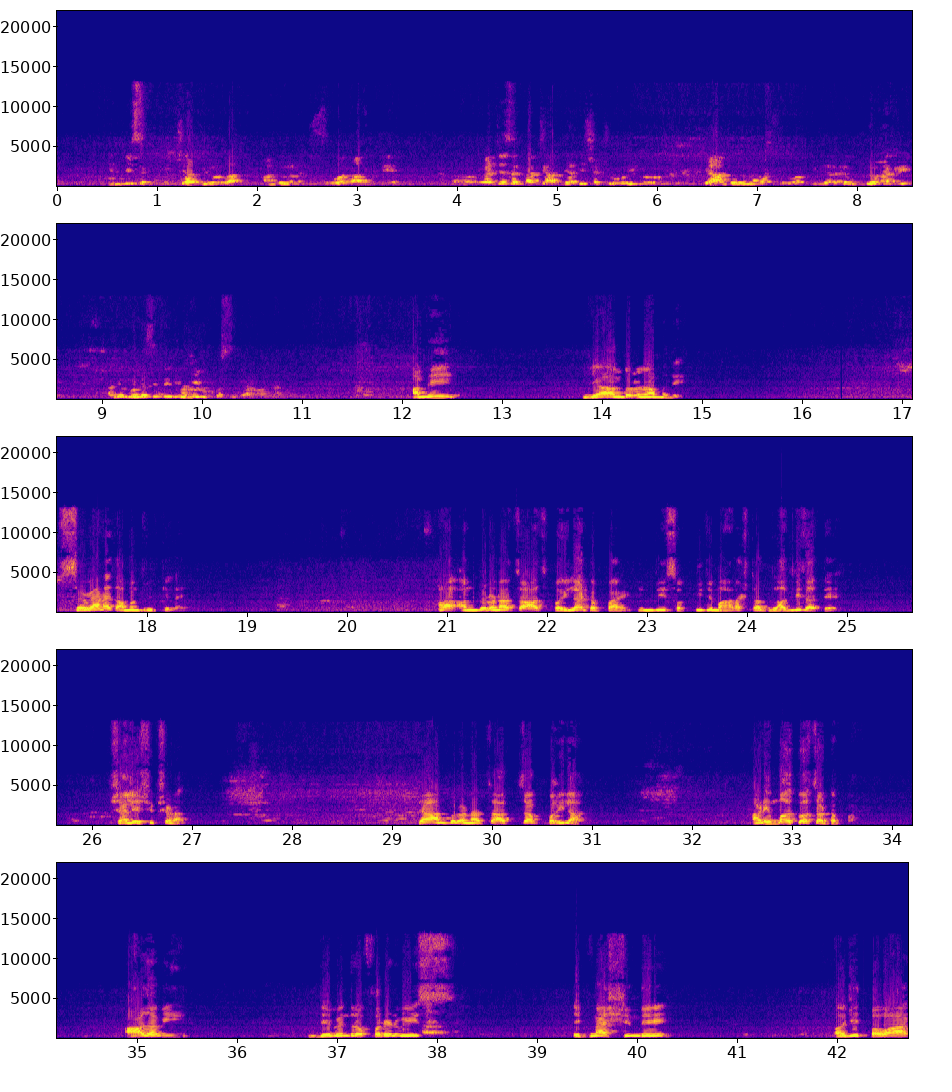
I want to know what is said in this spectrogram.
हिंदी सक्तीच्या विरोधात आंदोलनाची सुरुवात आज होते. राज्य सरकारच्या अध्यादेशाची होळी करून या आंदोलनाला सुरुवात केली जाणार उद्धव ठाकरे आणि मनसेचे नेते उपस्थित राहणार आम्ही या आंदोलनामध्ये सगळ्यांनाच आमंत्रित केलंय. हा आंदोलनाचा आज पहिला टप्पा आहे. हिंदी सक्ती जी महाराष्ट्रात लादली जाते शालेय शिक्षणात. त्या आंदोलनाचा आजचा पहिला आणि महत्त्वाचा टप्पा आज आम्ही देवेंद्र फडणवीस एकनाथ शिंदे अजित पवार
